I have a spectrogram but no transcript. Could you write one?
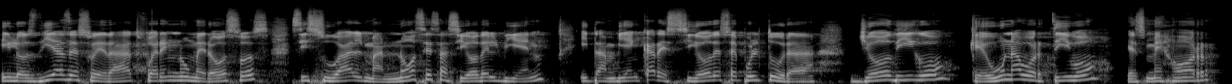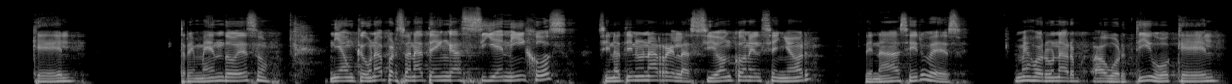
y los días de su edad fueren numerosos, si su alma no se sació del bien y también careció de sepultura, yo digo que un abortivo es mejor que él. Tremendo eso. Ni aunque una persona tenga 100 hijos, si no tiene una relación con el Señor, de nada sirve eso. Mejor un abortivo que él.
